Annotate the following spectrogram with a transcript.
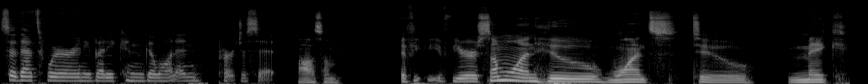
so that's where anybody can go on and purchase it. Awesome. If if you're someone who wants to make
